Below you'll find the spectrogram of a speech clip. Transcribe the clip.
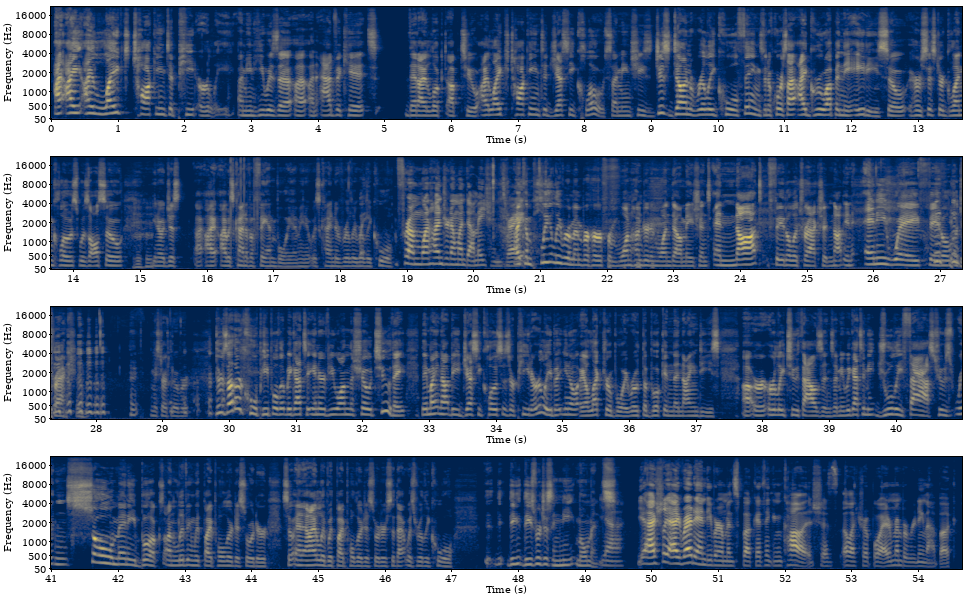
I, I, I liked talking to Pete Earley. I mean, he was a, a an advocate that I looked up to. I liked talking to Jessie Close. I mean, she's just done really cool things. And of course, I, I grew up in the 80s, so her sister Glenn Close was also, mm-hmm. you know, just, I, I was kind of a fanboy. I mean, it was kind of really, really cool. From 101 Dalmatians, right? I completely remember her from 101 Dalmatians and not Fatal Attraction, not in any way Fatal Attraction. Let me start that over. There's other cool people that we got to interview on the show too. They they might not be Jessie Closes or Pete Earley, but you know, Electro Boy wrote the book in the 90s uh, or early 2000s. I mean, we got to meet Julie Fast, who's written so many books on living with bipolar disorder. So and I live with bipolar disorder, so that was really cool. Th- th- these were just neat moments. yeah. Yeah, actually, I read Andy Behrman's book, I think, in college as Electro Boy. I remember reading that book.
